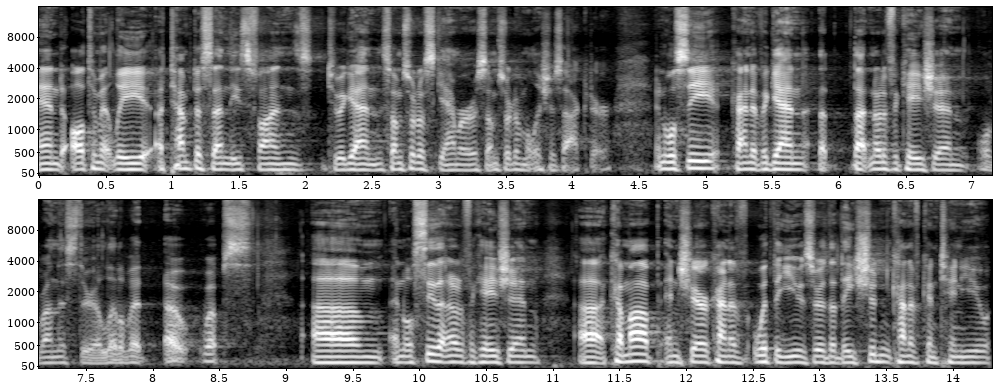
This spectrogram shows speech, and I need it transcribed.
and ultimately attempt to send these funds to, again, some sort of scammer or some sort of malicious actor. And we'll see kind of, again, that, that notification. We'll run this through a little bit. Oh, whoops. Um, and we'll see that notification uh, come up and share kind of with the user that they shouldn't kind of continue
